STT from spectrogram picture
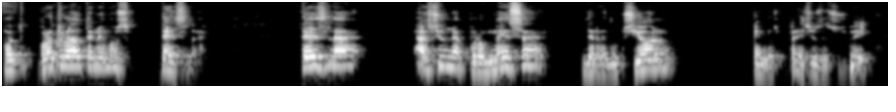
Por, otro lado tenemos Tesla. Tesla hace una promesa de reducción en los precios de sus vehículos.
